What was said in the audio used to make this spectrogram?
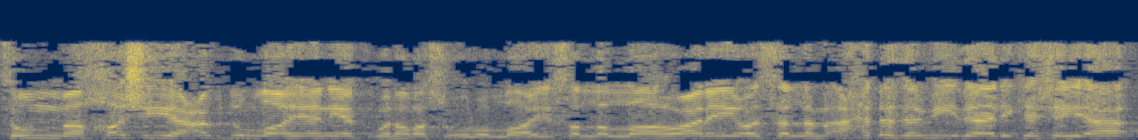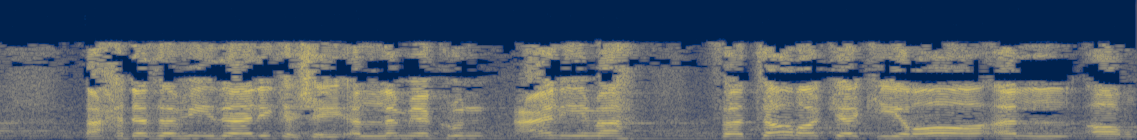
ثم خشي عبد الله أن يكون رسول الله صلى الله عليه وسلم أحدث في ذلك شيئا أحدث في ذلك شيئا لم يكن علمه فترك كراء الأرض.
